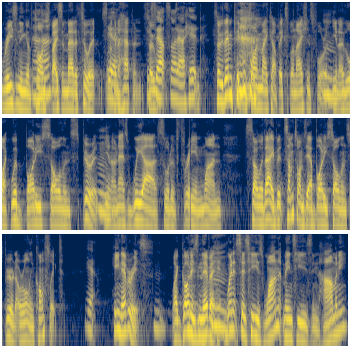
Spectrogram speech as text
reasoning of time, Uh-huh. space, and matter to it, it's not going to happen. So, outside our head. So then people try and make up explanations for Hmm. it. You know, like we're body, soul, and spirit. You know, and as we are sort of three in one, so are they. But sometimes our body, soul, and spirit are all in conflict. Yeah. He never is. Hmm. Like God is never. When it says He is one, it means He is in harmony.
